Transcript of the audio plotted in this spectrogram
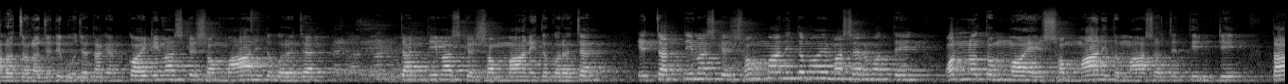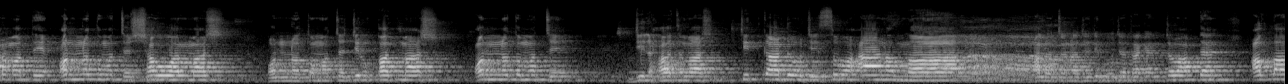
আলোচনা যদি বুঝে থাকেন, কয়টি মাসকে সম্মানিত করেছেন? চারটি মাসকে সম্মানিত করেছেন। এই চারটি মাসকে সম্মানিতময় মাসের মধ্যে অন্যতময় সম্মানিত মাস হচ্ছে তিনটি। তার মধ্যে অন্যতম হচ্ছে শাওয়াল মাস। অন্যতম হচ্ছে জিলকদ মাস, অন্যতম হচ্ছে জিলহজ মাস। চিৎকার দিয়ে উঠি সুবহানাল্লাহ। আলোচনা যদি বুঝে থাকেন, জবাব দেন, আল্লাহ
